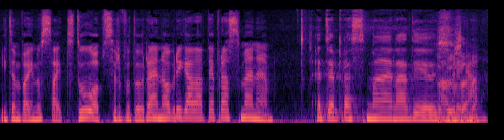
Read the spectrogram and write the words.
e também no site do Observador. Ana, obrigada, até para a semana. Até para a semana, adeus. Adeus, Ana.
